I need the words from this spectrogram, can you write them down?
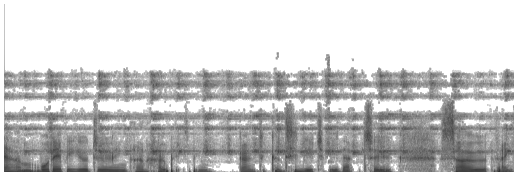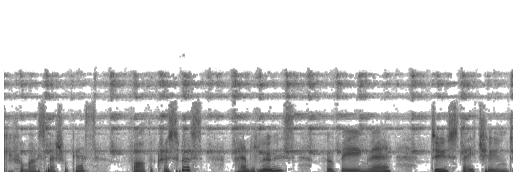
um, whatever you're doing, and hope it's been going to continue to be that too. So, thank you for my special guest, Father Christmas, and Lewis for being there. Do stay tuned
